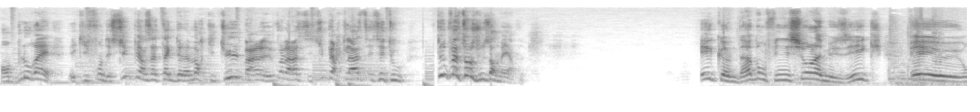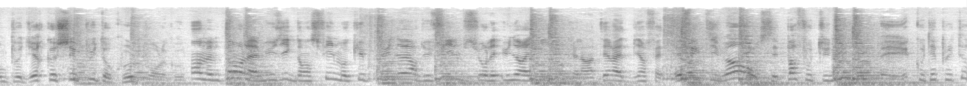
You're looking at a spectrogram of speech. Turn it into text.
en Blu-ray et qui font des super attaques de la mort qui tuent, bah euh, voilà, c'est super classe et c'est tout. De toute façon, je vous emmerde. Et comme d'hab, on finit sur la musique, et euh, on peut dire que c'est plutôt cool pour le coup. En même temps, la musique dans ce film occupe une heure du film sur les une heure et demie, donc elle a intérêt à être bien faite. Effectivement, on s'est pas foutu nous, mais écoutez plutôt.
